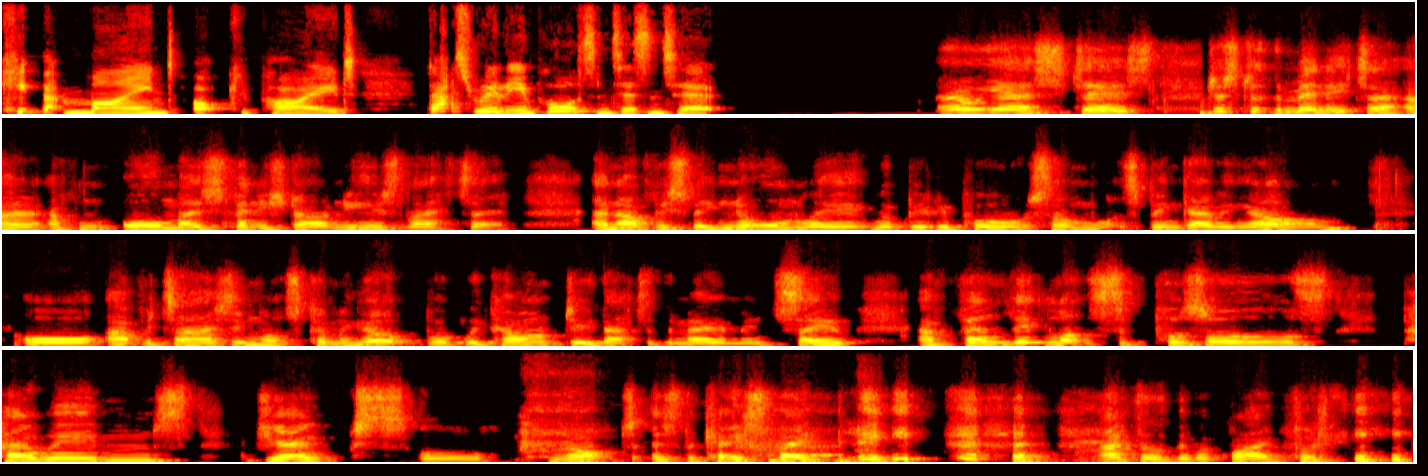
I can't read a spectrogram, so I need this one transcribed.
keep that mind occupied that's really important isn't it Oh, yes, it is. Just at the minute, I, have almost finished our newsletter. And obviously, normally it would be reports on what's been going on or advertising what's coming up, but we can't do that at the moment. So I've filled it lots of puzzles, poems, jokes, or not, as the case may be. I thought they were quite funny.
